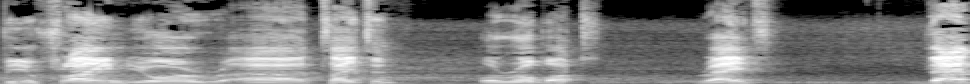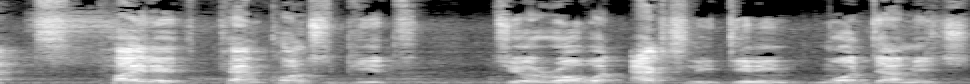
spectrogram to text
been flying your uh, Titan or robot, right? That pilot can contribute to your robot actually dealing more damage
